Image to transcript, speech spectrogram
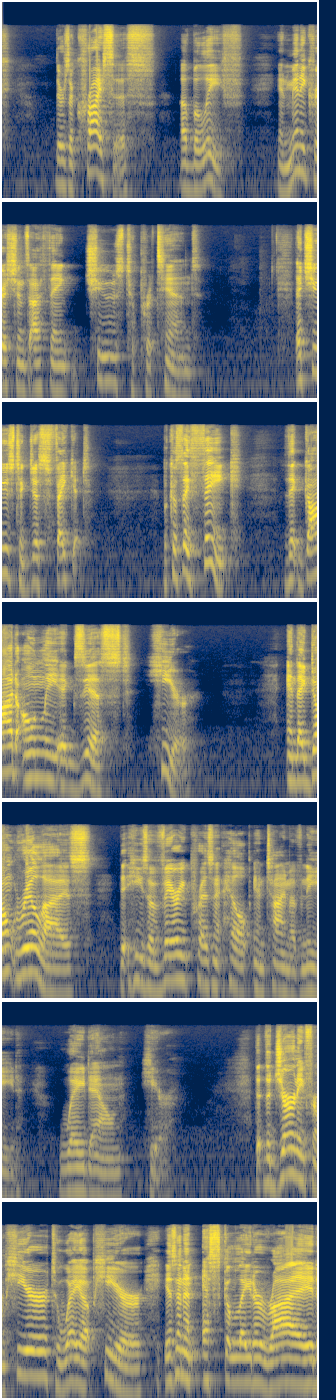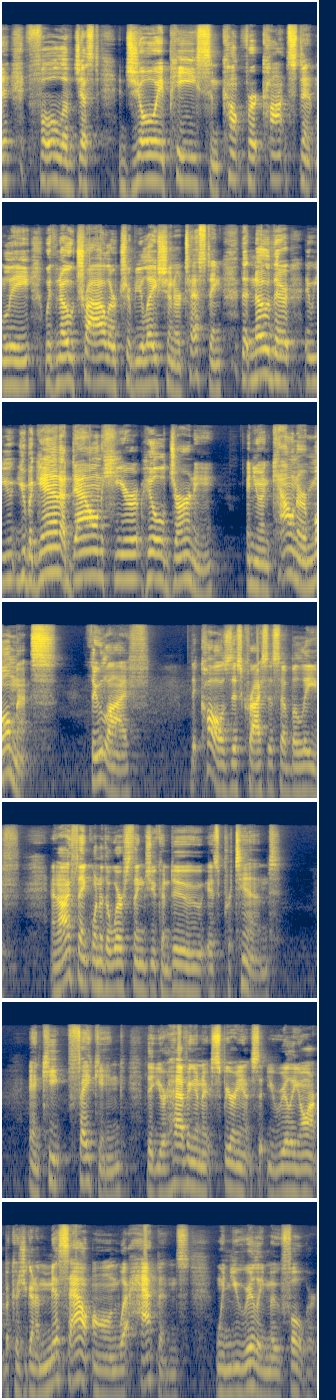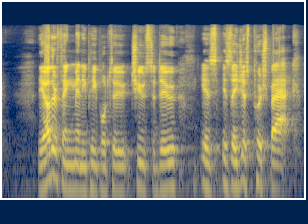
there's a crisis of belief. And many Christians, I think, choose to pretend they choose to just fake it because they think that God only exists here. And they don't realize that He's a very present help in time of need way down here that the journey from here to way up here isn't an escalator ride full of just joy, peace, and comfort constantly with no trial or tribulation or testing. That no, there, you, you began a downhill journey and you encounter moments through life that cause this crisis of belief. And I think one of the worst things you can do is pretend and keep faking that you're having an experience that you really aren't because you're going to miss out on what happens when you really move forward. The other thing many people to choose to do is, is they just push back.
